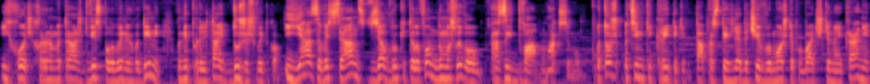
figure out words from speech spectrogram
І хоч хронометраж 2,5 години, вони пролітають дуже швидко. І я за весь сеанс взяв в руки телефон, ну можливо, рази два максимум. Отож, оцінки критиків та простих глядачів ви можете побачити на екрані,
